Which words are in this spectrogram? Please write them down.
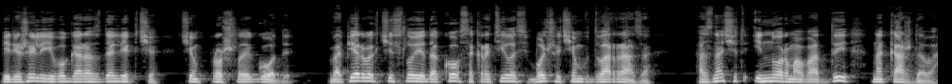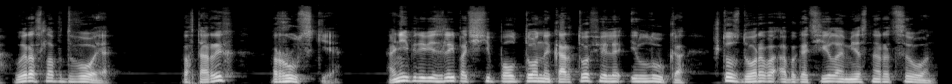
пережили его гораздо легче, чем в прошлые годы. Во-первых, число едоков сократилось больше, чем в два раза – а значит и норма воды на каждого выросла вдвое. Во-вторых, русские. Они перевезли почти полтонны картофеля и лука, что здорово обогатило местный рацион.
